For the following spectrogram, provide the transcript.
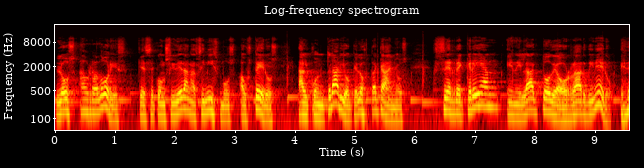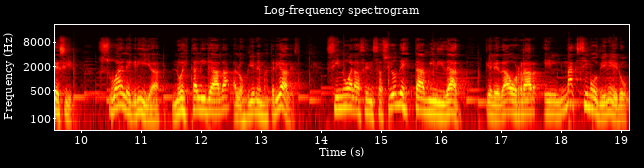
Los ahorradores que se consideran a sí mismos austeros, al contrario que los tacaños, se recrean en el acto de ahorrar dinero. Es decir, su alegría no está ligada a los bienes materiales, sino a la sensación de estabilidad que le da ahorrar el máximo dinero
